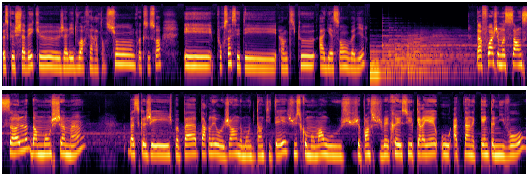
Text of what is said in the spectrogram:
parce que je savais que j'allais devoir faire attention, quoi que ce soit. Et pour ça, c'était un petit peu agaçant, on va dire. Parfois, je me sens seule dans mon chemin parce que je ne peux pas parler aux gens de mon identité jusqu'au moment où je pense que je vais réussir une carrière ou atteindre quelques niveaux.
